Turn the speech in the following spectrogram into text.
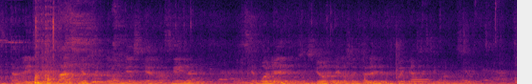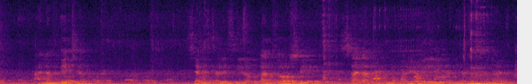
establece espacios donde se almacena se pone a disposición de los sectores de las cuencas esta información. A la fecha se han establecido 14 salas de monitoreo hídrico a nivel nacional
